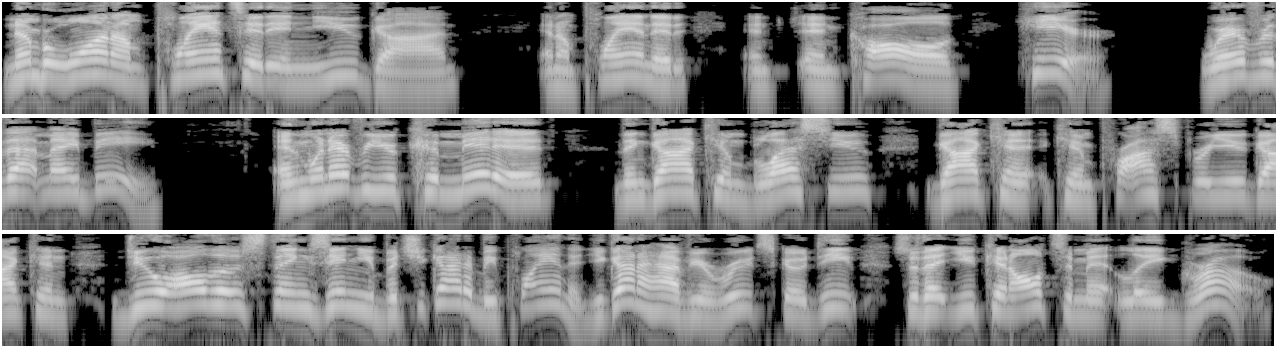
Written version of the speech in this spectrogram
Number one, I'm planted in you, God, and I'm planted and, and called here, wherever that may be. And whenever you're committed then God can bless you. God can, can prosper you. God can do all those things in you, but you got to be planted. You got to have your roots go deep so that you can ultimately grow.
